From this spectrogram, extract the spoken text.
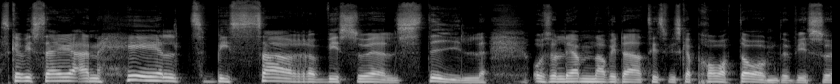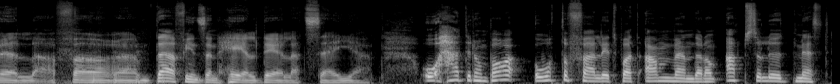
ska vi säga en helt bizarr visuell stil och så lämnar vi där tills vi ska prata om det visuella för um, där finns en hel del att säga. Och hade de bara återfallit på att använda de absolut mest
